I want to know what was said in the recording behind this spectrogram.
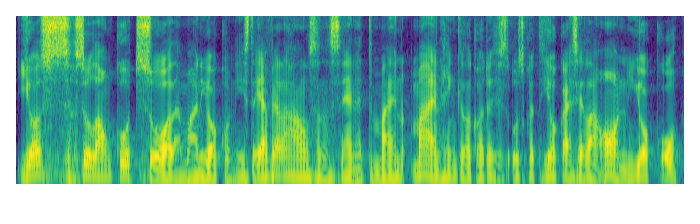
jos sulla on kutsu olemaan joku niistä, ja vielä haluan sanoa sen, että mä en, mä en henkilökohtaisesti usko, että jokaisella on joku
